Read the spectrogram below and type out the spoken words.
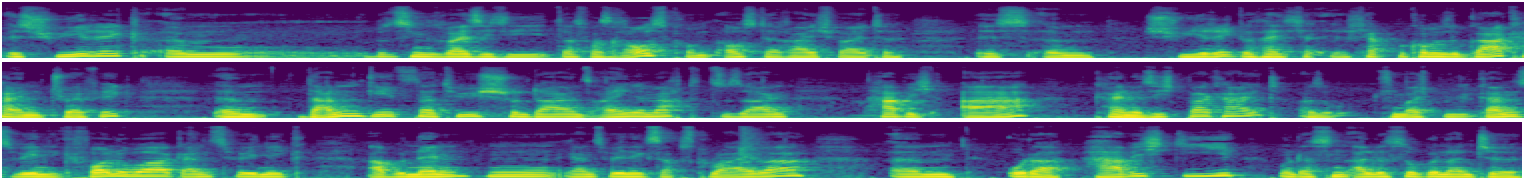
ist schwierig, ähm, beziehungsweise die, das, was rauskommt aus der Reichweite, ist ähm, schwierig. Das heißt, ich, hab, bekomme so gar keinen Traffic. Ähm, dann geht es natürlich schon da ins Eingemachte zu sagen, habe ich A, keine Sichtbarkeit, also zum Beispiel ganz wenig Follower, ganz wenig Abonnenten, ganz wenig Subscriber. Ähm, oder habe ich die? Und das sind alles sogenannte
